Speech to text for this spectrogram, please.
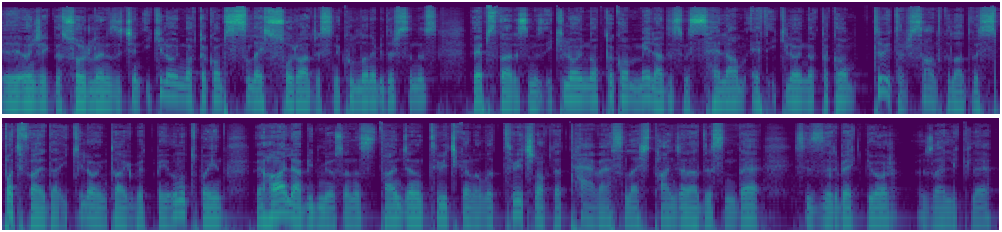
Ee, öncelikle sorularınız için ikiloyun.com slash soru adresini kullanabilirsiniz. Web site adresimiz ikiloyun.com, mail adresimiz selam at ikiloyun.com, Twitter, SoundCloud ve Spotify'da ikili oyun takip etmeyi unutmayın. Ve hala bilmiyorsanız Tancan'ın Twitch kanalı twitch.tv slash Tancan adresinde sizleri bekliyor. Özellikle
